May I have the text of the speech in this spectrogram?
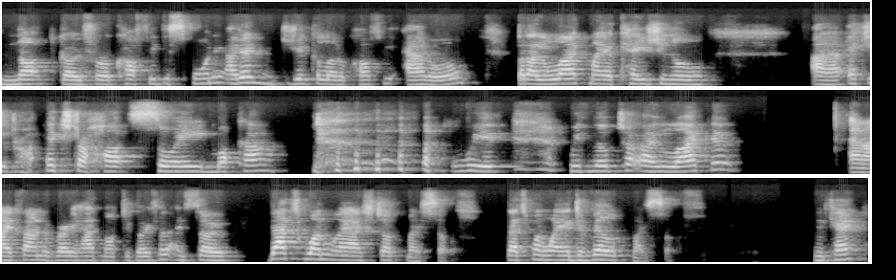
not go for a coffee this morning. I don't drink a lot of coffee at all, but I like my occasional uh, extra, extra hot soy mocha with, with milk chocolate. I like it. And I found it very hard not to go for it. And so that's one way I stopped myself. That's one way I developed myself. Okay.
